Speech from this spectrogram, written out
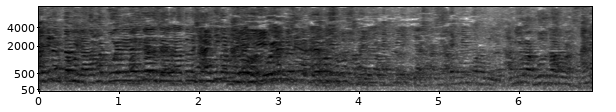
আইডি কার্ড একটা মিনিট, আমার বইয়ের এই জায়গায় এত বেশি আইডি কার্ড নেই, বইয়ের বেশি আইডি কার্ড নেই। এক মিনিট কথা বলি। আমি আপনারা ভুল ধারণা। আমি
